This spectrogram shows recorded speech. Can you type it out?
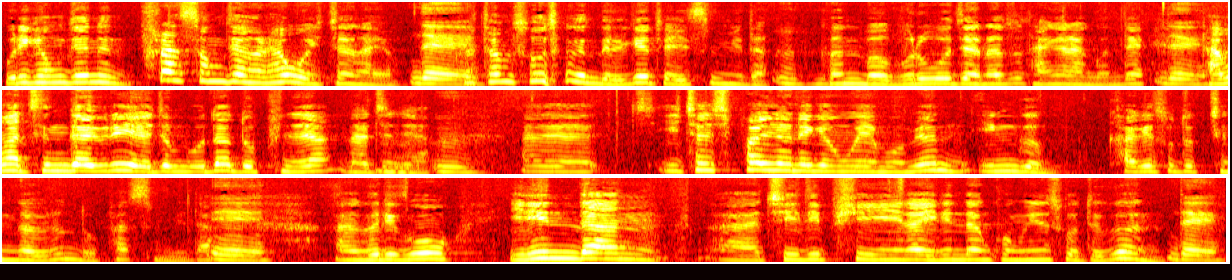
우리 경제는 플러스 성장을 하고 있잖아요. 네. 그렇다면 소득은 늘게 돼 있습니다. 그건 뭐 물어보지 않아도 당연한 건데 네. 다만 증가율이 예전보다 높으냐 낮으냐. 음, 음. 에, 2018년의 경우에 보면 임금 가계소득 증가율은 높았습니다. 네. 아, 그리고 1인당 아, GDP나 1인당 국민소득은 네.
